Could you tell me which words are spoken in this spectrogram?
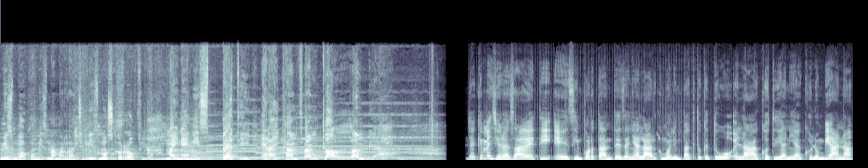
Miss Moco, Miss Mamarracho y Miss Moscorrofio. My name is Betty and I come from Colombia. Ya que mencionas a Betty, es importante señalar como el impacto que tuvo en la cotidianidad colombiana,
